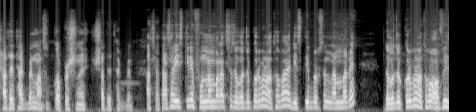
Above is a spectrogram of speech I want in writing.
সাথে থাকবেন মাসুদ কর্পোরেশনের সাথে থাকবেন। আচ্ছা তাছাড়া স্ক্রিনে ফোন নাম্বার আছে যোগাযোগ করবেন অথবা ডিসক্রিপশন নাম্বারে যোগাযোগ করবেন অথবা অফিস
